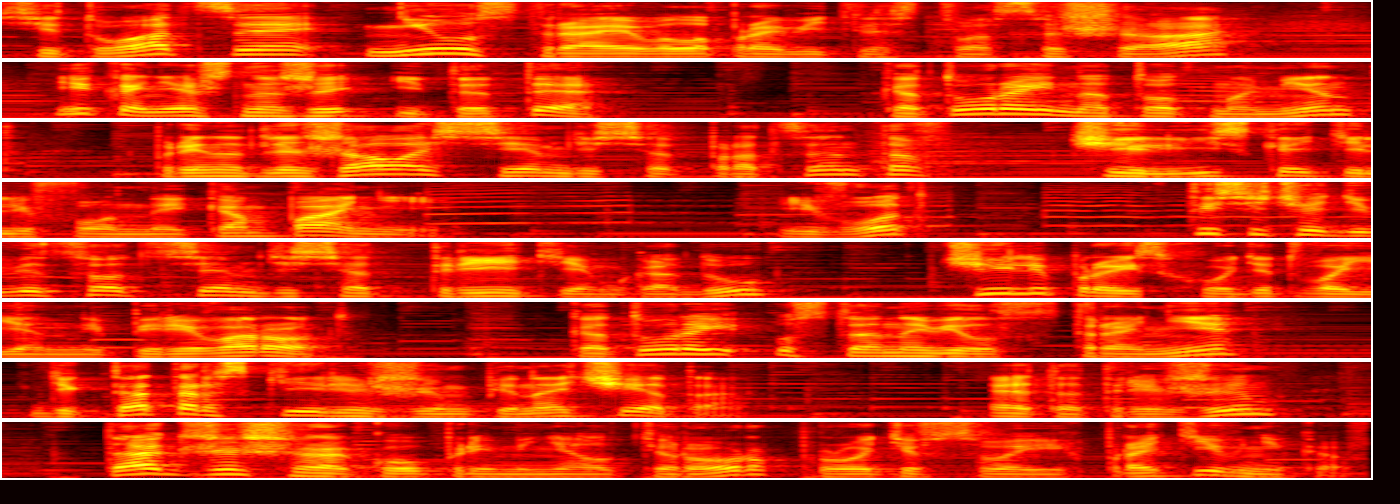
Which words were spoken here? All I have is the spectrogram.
Ситуация не устраивала правительство США и, конечно же, ИТТ, которой на тот момент принадлежало 70% чилийской телефонной компании. И вот, в 1973 году Чили происходит военный переворот, который установил в стране диктаторский режим Пиночета. Этот режим также широко применял террор против своих противников.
